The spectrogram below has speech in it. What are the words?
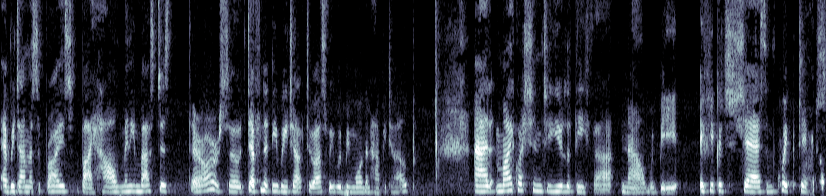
Every time I'm surprised by how many ambassadors there are. So definitely reach out to us. We would be more than happy to help. And my question to you, Latifa, now would be if you could share some quick tips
